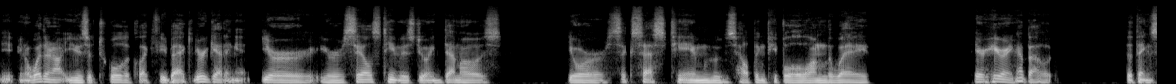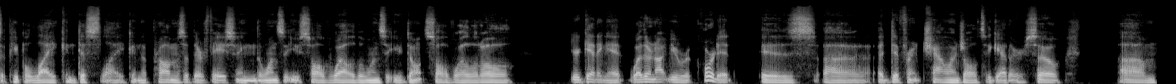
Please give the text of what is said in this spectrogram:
you know whether or not you use a tool to collect feedback, you're getting it. Your your sales team who's doing demos, your success team who's helping people along the way they're hearing about the things that people like and dislike and the problems that they're facing, the ones that you solve well, the ones that you don't solve well at all. You're getting it. Whether or not you record it is uh, a different challenge altogether. So um,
